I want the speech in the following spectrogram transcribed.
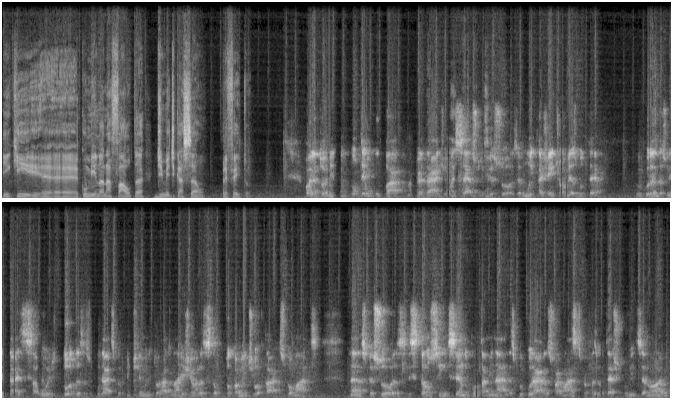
e que é, é, culmina na falta de medicação, prefeito? Olha, Tony, não tem um culpado. Na verdade, um excesso de pessoas, é muita gente ao mesmo tempo procurando as unidades de saúde. Todas as unidades que a gente tem monitorado na região, elas estão totalmente lotadas, tomadas. Né? As pessoas estão sim sendo contaminadas, procuraram as farmácias para fazer o teste de Covid-19,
